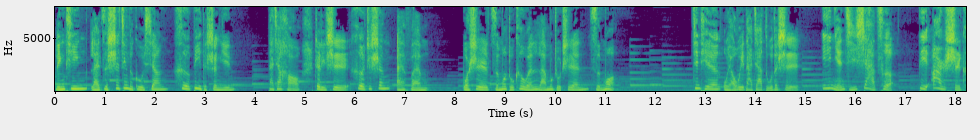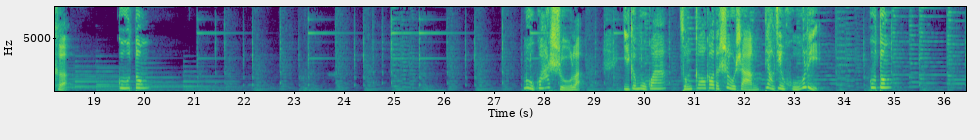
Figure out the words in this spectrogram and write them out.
聆听来自《诗经》的故乡鹤壁的声音。大家好，这里是鹤之声 FM，我是子墨读课文栏目主持人子墨。今天我要为大家读的是一年级下册第二十课《咕咚》。木瓜熟了。一个木瓜从高高的树上掉进湖里，咕咚！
